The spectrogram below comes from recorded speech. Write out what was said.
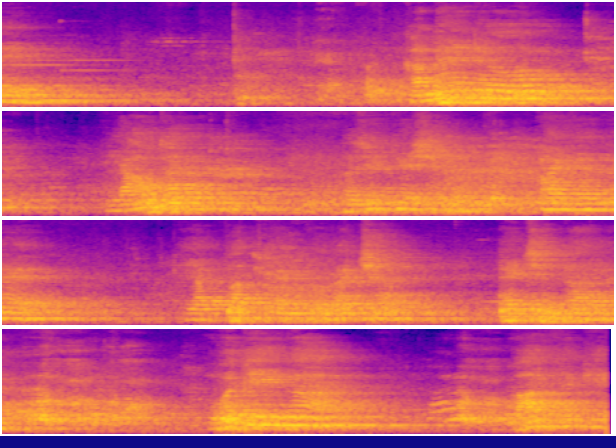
ಇದೆ ಕಮೆಂಟ್ ಅವರು ಯಾವ ಥರ ಪ್ರೆಸೆಂಟೇಷನ್ ಮಾಡಿದೆ ಅಂದರೆ ಎಪ್ಪತ್ತೆಂಟು ಲಕ್ಷ ಹೆಚ್ಚಿದ್ದಾರೆ ವತಿಯಿಂದ ಭಾರತಕ್ಕೆ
